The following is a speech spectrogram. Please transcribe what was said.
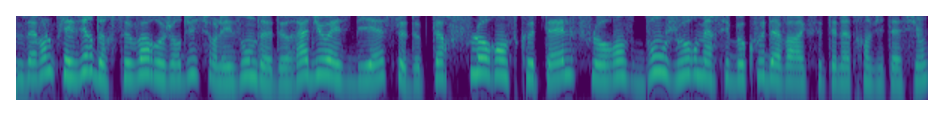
Nous avons le plaisir de recevoir aujourd'hui sur les ondes de Radio SBS le docteur Florence Cotel. Florence, bonjour, merci beaucoup d'avoir accepté notre invitation.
